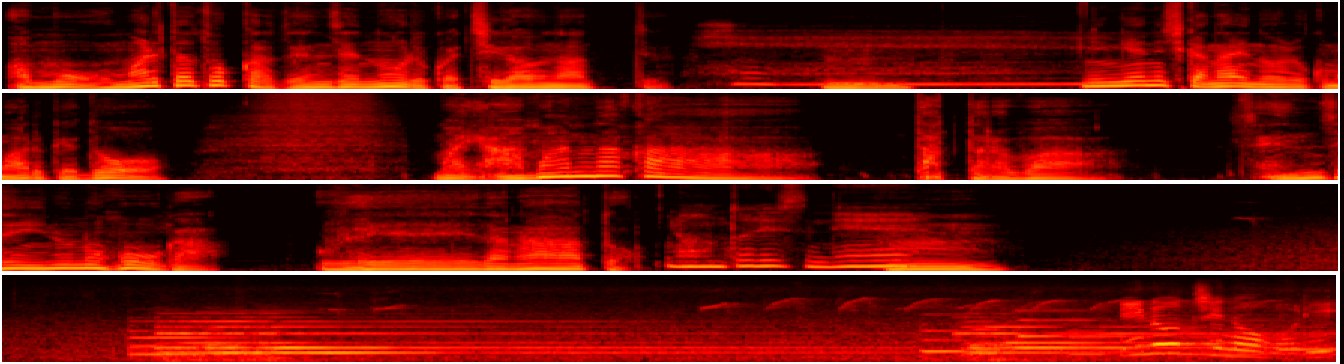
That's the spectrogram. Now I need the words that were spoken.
あもう生まれたとこから全然能力が違うなっていう。ー。へー人間にしかない能力もあるけどまあ山の中だったらば全然犬の方が上だなと、本当ですうね、ん、命の森。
